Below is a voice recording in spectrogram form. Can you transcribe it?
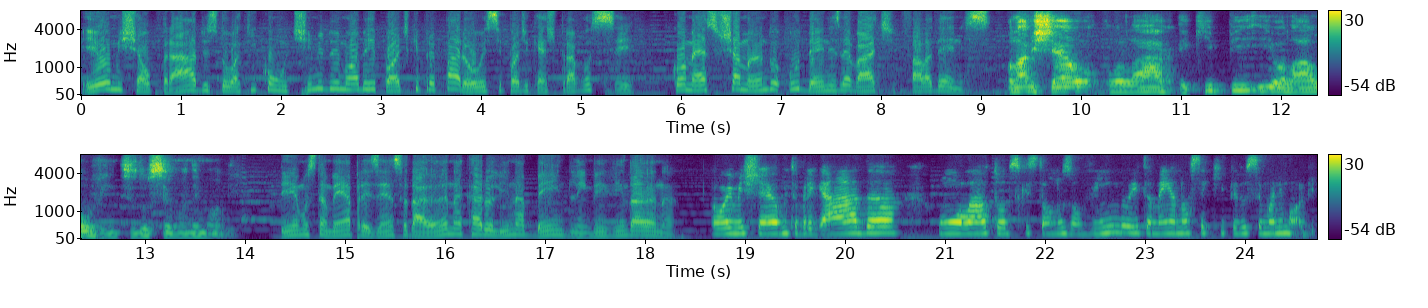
Eu, Michel Prado, estou aqui com o time do Imob Report que preparou esse podcast para você. Começo chamando o Denis Levati. Fala, Denis. Olá, Michel. Olá, equipe e olá, ouvintes do Semana Imob. Temos também a presença da Ana Carolina Bendlin. Bem-vinda, Ana. Oi, Michel, muito obrigada. Um olá a todos que estão nos ouvindo e também a nossa equipe do Semana Imob.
